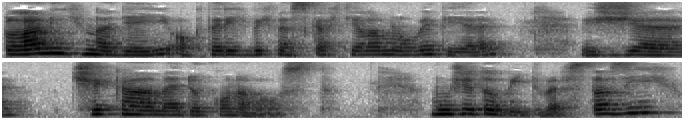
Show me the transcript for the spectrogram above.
planých nadějí, o kterých bych dneska chtěla mluvit, je, že čekáme dokonalost. Může to být ve vztazích,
